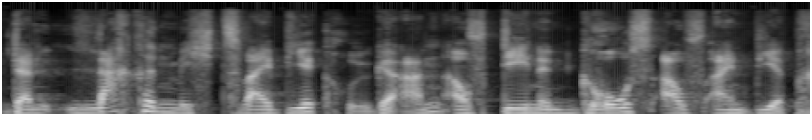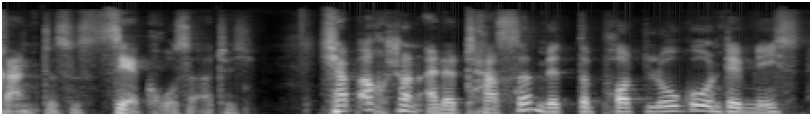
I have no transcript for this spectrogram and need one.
dann lachen mich zwei Bierkrüge an, auf denen groß auf ein Bier prangt. Das ist sehr großartig. Ich habe auch schon eine Tasse mit The Pod Logo und demnächst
